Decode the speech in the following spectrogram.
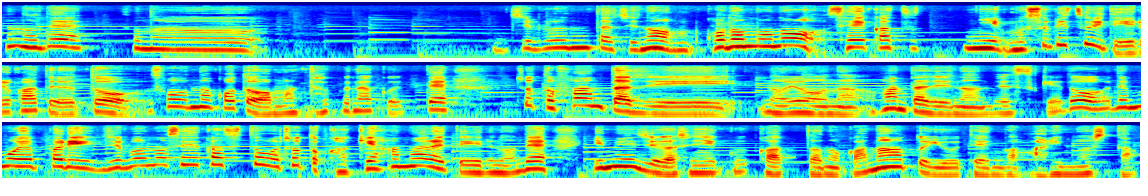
なのでその自分たちの子供の生活に結びついているかというとそんなことは全くなくってちょっとファンタジーのようなファンタジーなんですけどでもやっぱり自分の生活とはちょっとかけ離れているのでイメージがしにくかったのかなという点がありました。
